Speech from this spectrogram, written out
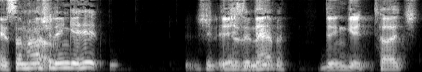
and somehow she didn't get hit. She, it Didn't- just didn't didn't- happen. Didn't get touched.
